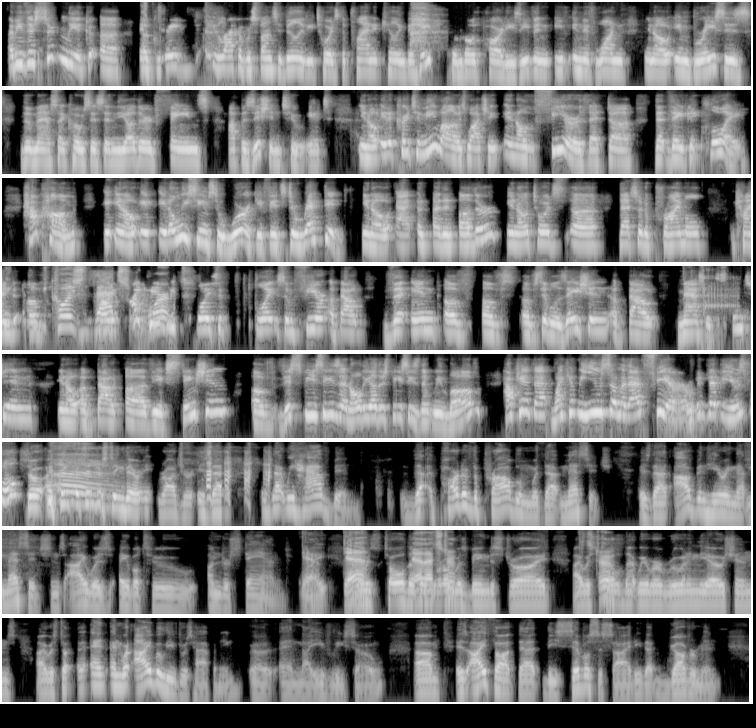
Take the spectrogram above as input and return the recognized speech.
I mean, there's certainly a If- great lack of responsibility towards the planet killing behavior from both parties, even even if one, you know, embraces the mass psychosis and the other feigns opposition to it. You know, it occurred to me while I was watching, you know, the fear that uh, that they deploy. How come, it, you know, it, it only seems to work if it's directed, you know, at, at an other, you know, towards uh, that sort of primal kind be- of because that's why what can't we worked. deploy some, deploy some fear about the end of of of civilization, about mass extinction, you know, about uh, the extinction of this species and all the other species that we love? How can't that? Why can't we use some of that fear? Wouldn't that be useful? So I think what's Uh. interesting there, eh, Roger, is that is that we have been that part of the problem with that message is that I've been hearing that message since I was able to understand. Yeah. Right. I was told that Yeah, the world true. was being destroyed. I was told that we were ruining the oceans. I was to- and and what I believed was happening, uh, and naively so, um, is I thought that the civil society, that government,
